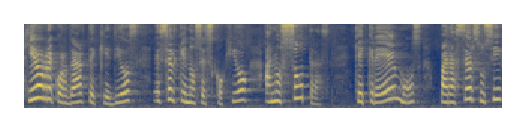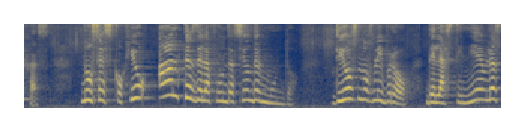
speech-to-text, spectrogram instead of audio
Quiero recordarte que Dios es el que nos escogió a nosotras, que creemos para ser sus hijas. Nos escogió antes de la fundación del mundo. Dios nos libró de las tinieblas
